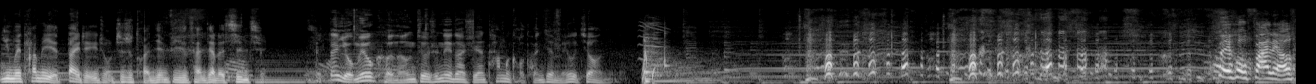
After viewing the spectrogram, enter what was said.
因为他们也带着一种这是团建必须参加的心情。但有没有可能就是那段时间他们搞团建没有叫你呢？背后发凉。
